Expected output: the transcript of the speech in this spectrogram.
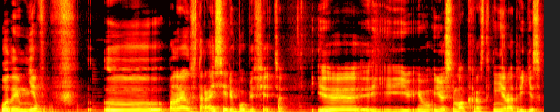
Вот, и мне Э, понравилась вторая серия Бобби Фетти. Ее снимал как раз таки не Родригес.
